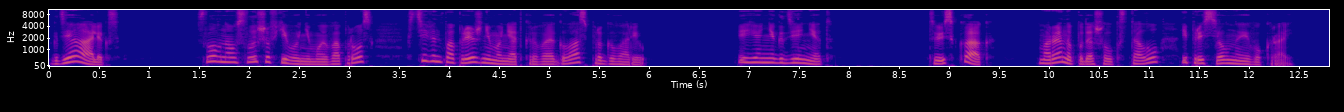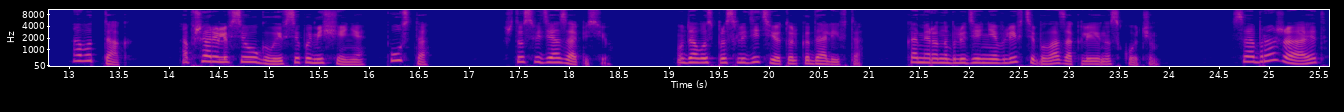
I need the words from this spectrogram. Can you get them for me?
Где Алекс? Словно услышав его немой вопрос, Стивен, по-прежнему не открывая глаз, проговорил. Ее нигде нет. То есть как? Морено подошел к столу и присел на его край. А вот так. Обшарили все углы, все помещения. Пусто. Что с видеозаписью? Удалось проследить ее только до лифта. Камера наблюдения в лифте была заклеена скотчем. Соображает.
